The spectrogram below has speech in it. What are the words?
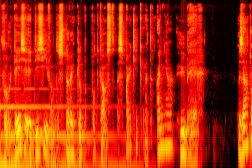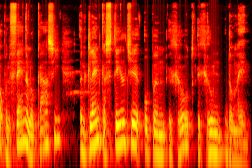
Voor deze editie van de Story Club podcast sprak ik met Anja Hubert. We zaten op een fijne locatie, een klein kasteeltje op een groot groen domein.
